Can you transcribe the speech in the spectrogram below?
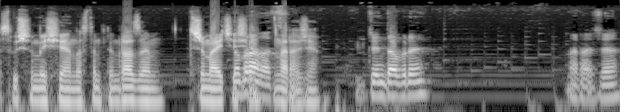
Słyszymy się następnym razem. Trzymajcie Dobranoc. się. Na razie. Dzień dobry. Na razie.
